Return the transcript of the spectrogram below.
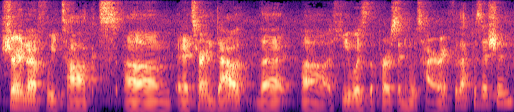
Sure enough, we talked, um, and it turned out that uh, he was the person who was hiring for that position.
